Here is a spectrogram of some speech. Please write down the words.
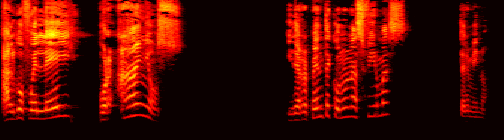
Algo fue ley por años y de repente con unas firmas terminó.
